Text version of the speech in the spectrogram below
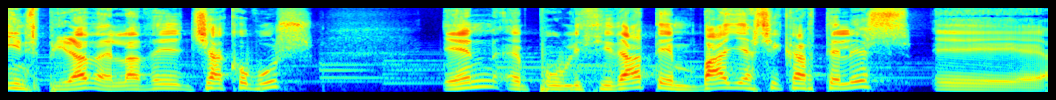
inspirada en la de Jacobus, en eh, publicidad en vallas y carteles eh,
